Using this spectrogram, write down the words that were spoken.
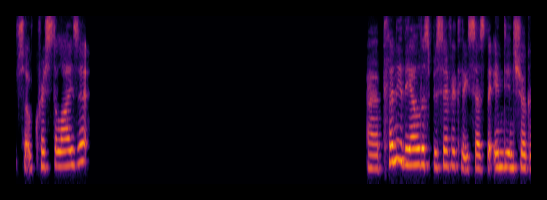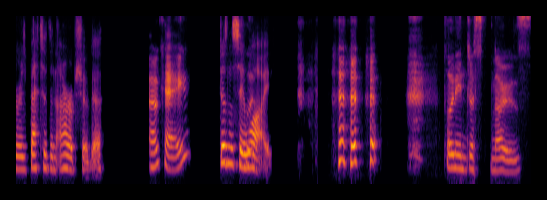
sort of crystallize it. Uh, Pliny the Elder specifically says that Indian sugar is better than Arab sugar. Okay. Doesn't say why. Pliny just knows.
